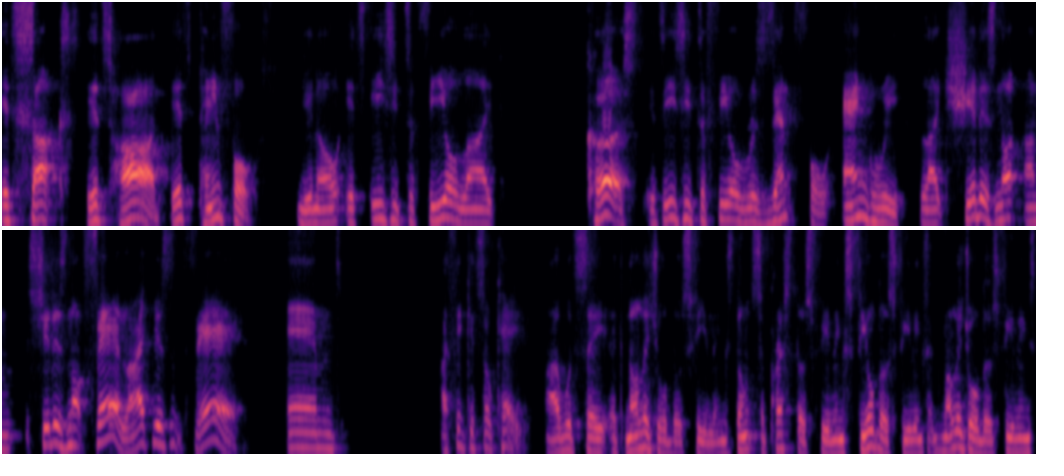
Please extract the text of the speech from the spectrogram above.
it sucks. It's hard. It's painful. You know, it's easy to feel like cursed. It's easy to feel resentful, angry, like shit is not un, shit is not fair. Life isn't fair. And I think it's okay. I would say acknowledge all those feelings. Don't suppress those feelings. Feel those feelings. Acknowledge all those feelings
